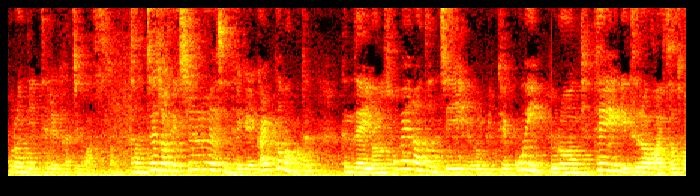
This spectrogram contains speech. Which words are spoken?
그런 니트를 가지고 왔어. 전체적인 실루엣은 되게 깔끔하거든? 근데 이런 소매라든지 이런 밑에 꼬임, 이런 디테일이 들어가 있어서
